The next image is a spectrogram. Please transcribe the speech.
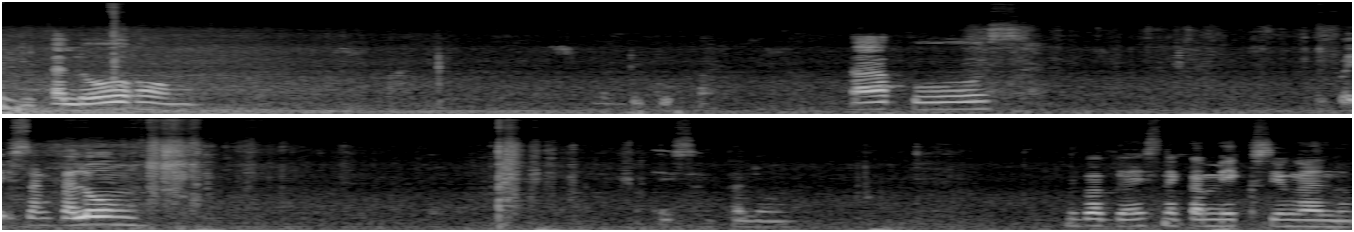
May talong. Magdugo pa. Tapos, pa isang talong. Isang talong. Diba guys, nagka-mix yung ano.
